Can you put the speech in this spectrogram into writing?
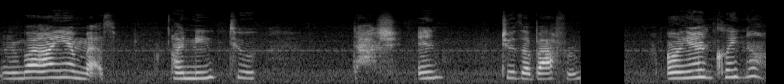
but I am mess. I need to dash into the bathroom. I am clean now.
